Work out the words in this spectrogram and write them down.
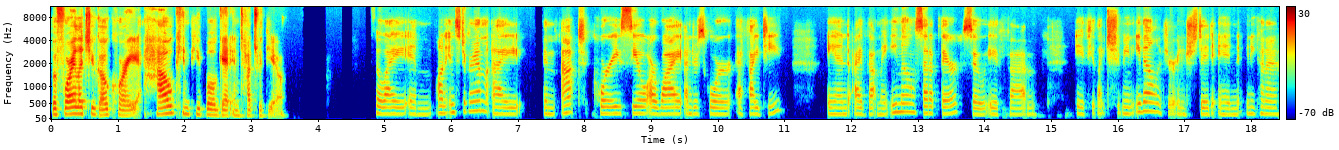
before I let you go, Cory, how can people get in touch with you? So I am on Instagram. I am at Cory, C O R Y underscore F I T. And I've got my email set up there. So if um, if you'd like to shoot me an email, if you're interested in any kind of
